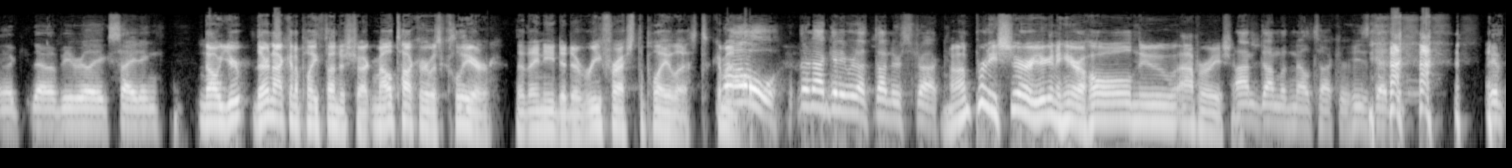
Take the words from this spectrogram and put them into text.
Uh, that would be really exciting. No, you're. They're not going to play Thunderstruck. Mel Tucker was clear that they needed to refresh the playlist. Come on. no, they're not getting rid of Thunderstruck. I'm pretty sure you're going to hear a whole new operation. I'm done with Mel Tucker. He's dead. if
